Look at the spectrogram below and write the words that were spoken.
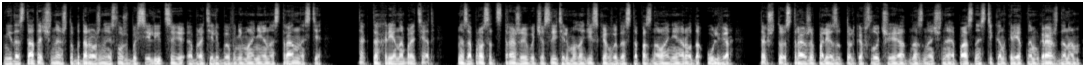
Недостаточно, чтобы дорожные службы Силиции обратили бы внимание на странности. Так-то хрен обратят. На запрос от стражи вычислитель монодиска выдаст опознавание рода Ульвер — так что стражи полезут только в случае однозначной опасности конкретным гражданам.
